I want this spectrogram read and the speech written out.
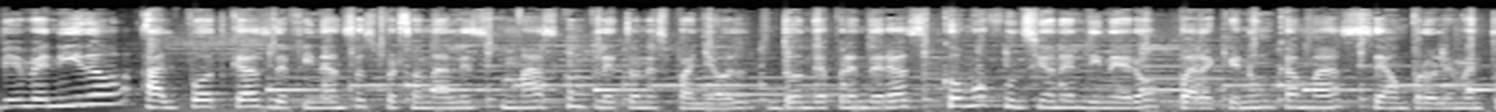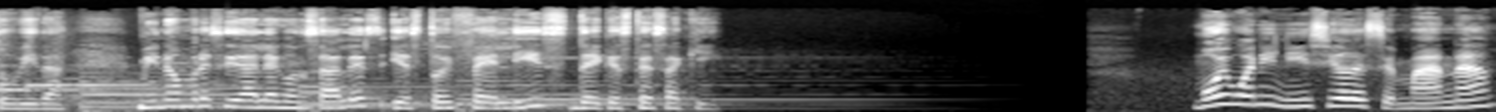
Bienvenido al podcast de finanzas personales más completo en español, donde aprenderás cómo funciona el dinero para que nunca más sea un problema en tu vida. Mi nombre es Idalia González y estoy feliz de que estés aquí. Muy buen inicio de semana.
